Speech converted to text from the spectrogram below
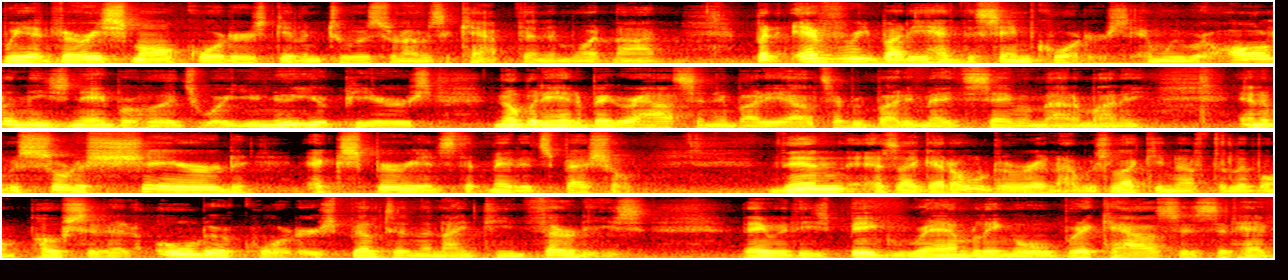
we had very small quarters given to us when I was a captain and whatnot, but everybody had the same quarters. And we were all in these neighborhoods where you knew your peers. Nobody had a bigger house than anybody else. Everybody made the same amount of money. And it was sort of shared experience that made it special. Then, as I got older, and I was lucky enough to live on post that had older quarters built in the 1930s, they were these big, rambling old brick houses that had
